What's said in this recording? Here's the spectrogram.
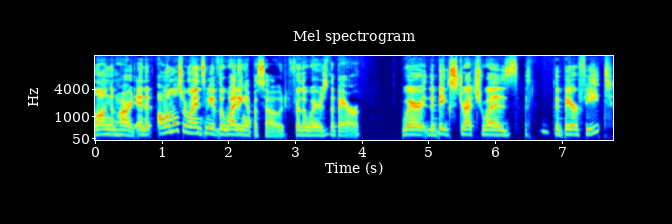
long and hard, and it almost reminds me of the wedding episode for the "Where's the Bear," where the big stretch was the bare feet.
